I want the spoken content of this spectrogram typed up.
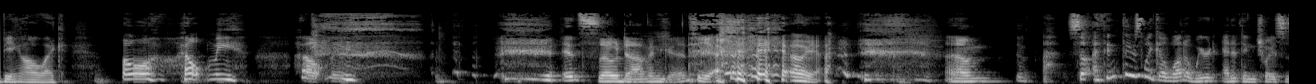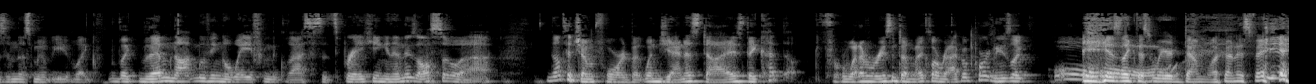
being all like, "Oh, help me, help me." it's so dumb and good. Yeah. oh yeah. Um, so I think there's like a lot of weird editing choices in this movie, like like them not moving away from the glass as it's breaking, and then there's also uh, not to jump forward, but when Janice dies, they cut for whatever reason to Michael Rapaport, and he's like, oh, He has like this weird dumb look on his face. Yeah.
